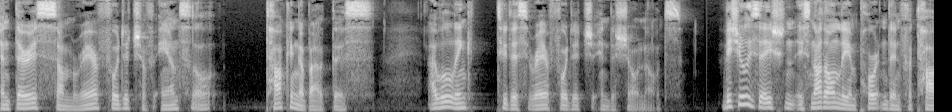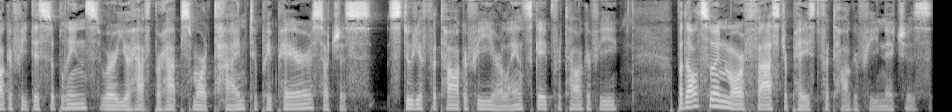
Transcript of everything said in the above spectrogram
And there is some rare footage of Ansel talking about this, I will link to this rare footage in the show notes. Visualization is not only important in photography disciplines where you have perhaps more time to prepare, such as studio photography or landscape photography, but also in more faster paced photography niches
